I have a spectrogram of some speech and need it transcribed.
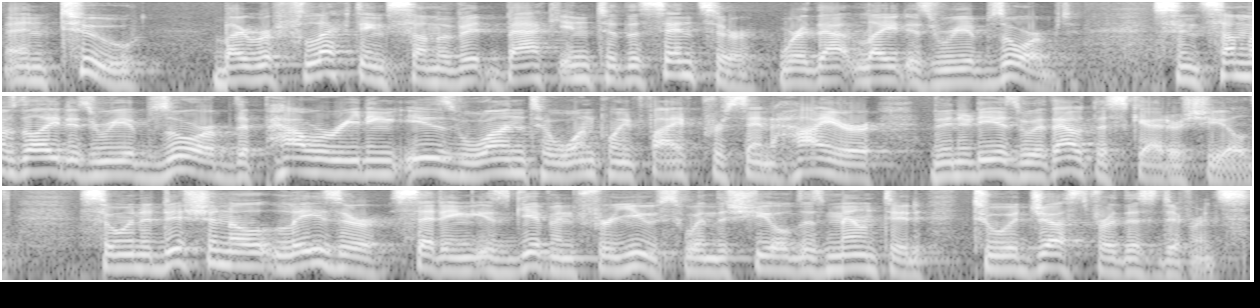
and two, by reflecting some of it back into the sensor where that light is reabsorbed. Since some of the light is reabsorbed, the power reading is 1 to 1.5% higher than it is without the scatter shield. So an additional laser setting is given for use when the shield is mounted to adjust for this difference.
